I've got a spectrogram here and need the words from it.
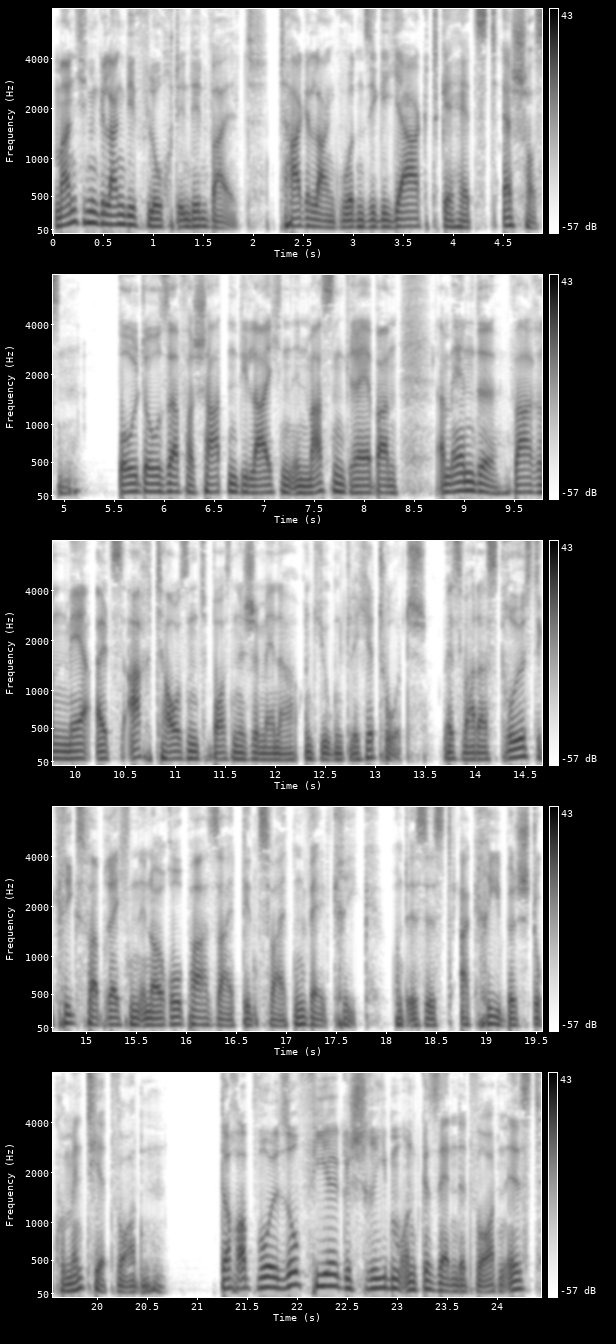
Manchen gelang die Flucht in den Wald. Tagelang wurden sie gejagt, gehetzt, erschossen. Bulldozer verscharrten die Leichen in Massengräbern. Am Ende waren mehr als 8000 bosnische Männer und Jugendliche tot. Es war das größte Kriegsverbrechen in Europa seit dem Zweiten Weltkrieg. Und es ist akribisch dokumentiert worden. Doch obwohl so viel geschrieben und gesendet worden ist,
